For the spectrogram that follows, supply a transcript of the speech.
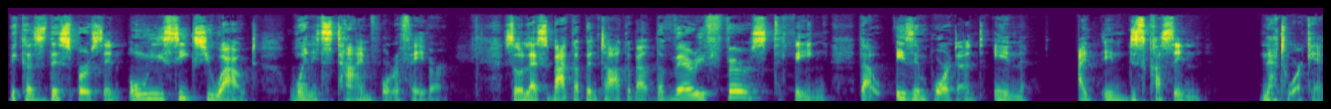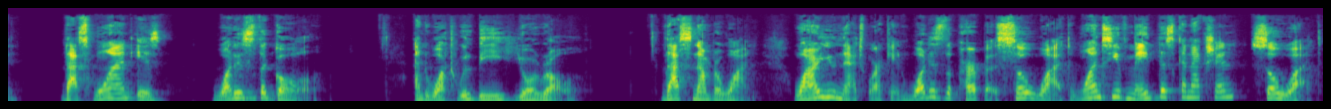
because this person only seeks you out when it's time for a favor. So let's back up and talk about the very first thing that is important in, in discussing networking. That's one is what is the goal and what will be your role? That's number one. Why are you networking? What is the purpose? So what? Once you've made this connection, so what?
